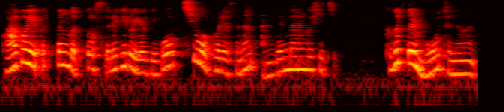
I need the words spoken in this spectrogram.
과거의 어떤 것도 쓰레기로 여기고 치워버려서는 안 된다는 것이지. 그것들 모두는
